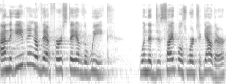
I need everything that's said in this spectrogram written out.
on the evening of that first day of the week, when the disciples were together,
